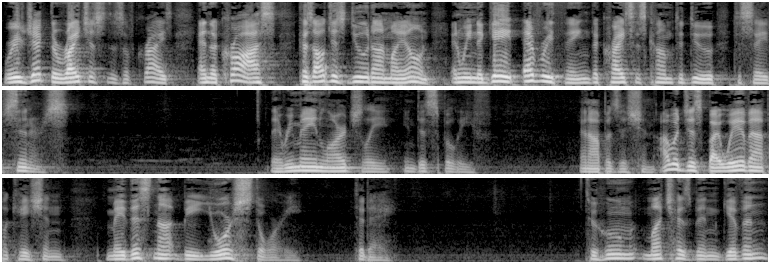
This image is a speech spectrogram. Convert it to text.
We reject the righteousness of Christ and the cross because I'll just do it on my own. And we negate everything that Christ has come to do to save sinners. They remain largely in disbelief and opposition. I would just, by way of application, may this not be your story today. To whom much has been given,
